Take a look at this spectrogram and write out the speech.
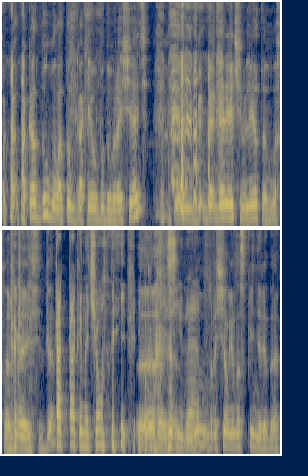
пока, пока думал о том, как я его буду вращать, э, горячим летом, охлаждая себя. Как, как и на чем, и по какой оси, да. Ну, вращал я на спиннере, да.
